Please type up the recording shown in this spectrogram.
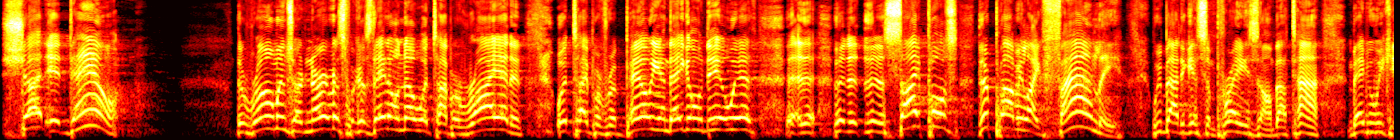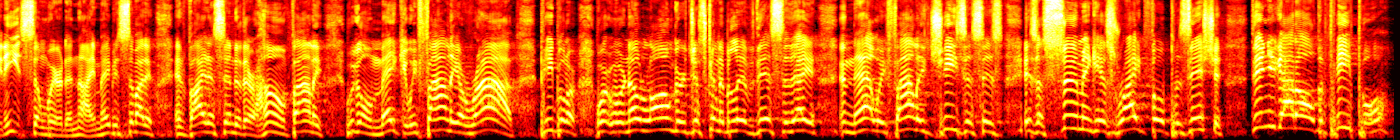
Shut it down. The Romans are nervous because they don't know what type of riot and what type of rebellion they're going to deal with. The, the, the, disciples, they're probably like, finally, we about to get some praise on. About time, maybe we can eat somewhere tonight. Maybe somebody invite us into their home. Finally, we're going to make it. We finally arrived. People are, we're, we're no longer just going to live this today and that way. Finally, Jesus is, is assuming his rightful position. Then you got all the people.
